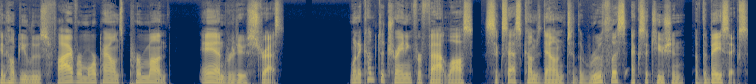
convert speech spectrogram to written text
can help you lose five or more pounds per month and reduce stress. When it comes to training for fat loss, success comes down to the ruthless execution of the basics,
